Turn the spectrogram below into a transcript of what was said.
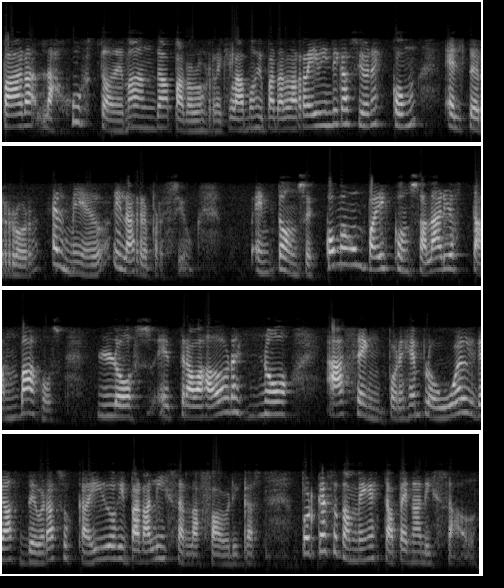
para la justa demanda, para los reclamos y para las reivindicaciones con el terror, el miedo y la represión. Entonces, ¿cómo en un país con salarios tan bajos los eh, trabajadores no hacen, por ejemplo, huelgas de brazos caídos y paralizan las fábricas? Porque eso también está penalizado.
